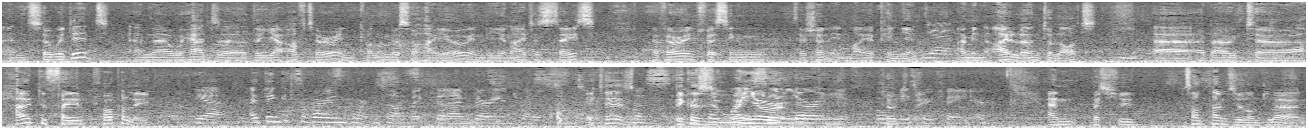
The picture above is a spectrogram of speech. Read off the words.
and so we did. And uh, we had uh, the year after in Columbus, Ohio, in the United States, a very interesting session, in my opinion. Yeah. I mean, I learned a lot uh, about uh, how to fail properly. Yeah, I think it's a very important topic that I'm very interested in. It is, because, because when you're- you learn yeah, only totally. through failure. and but you sometimes you don't learn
